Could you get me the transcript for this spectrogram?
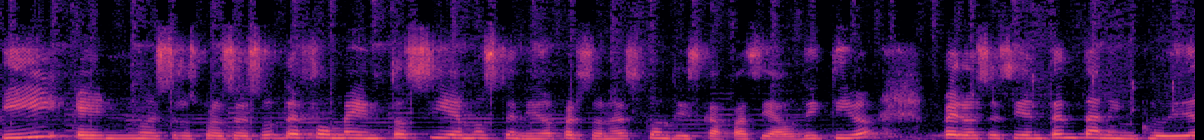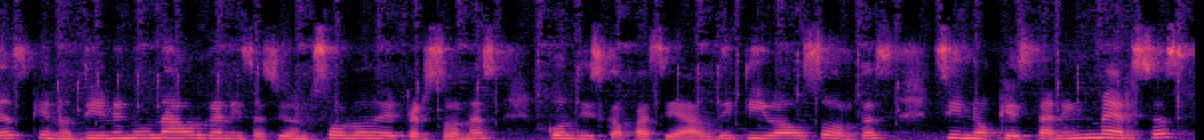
y en nuestros procesos de fomento sí hemos tenido personas con discapacidad auditiva, pero se sienten tan incluidas que no tienen una organización solo de personas con discapacidad auditiva o sordas, sino que están inmersas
